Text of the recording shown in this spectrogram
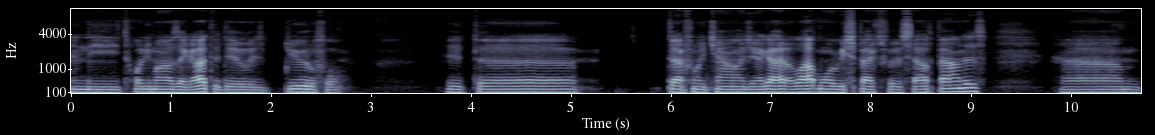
in the 20 miles I got to do is beautiful. It uh definitely challenging. I got a lot more respect for the southbounders. Um,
